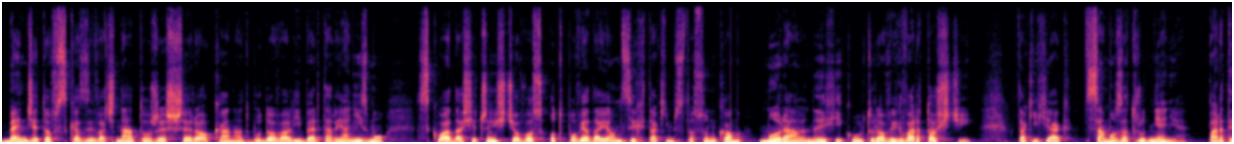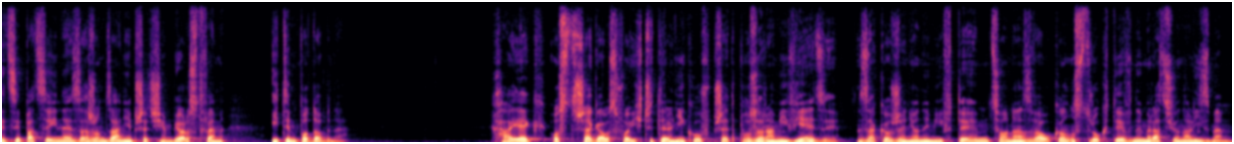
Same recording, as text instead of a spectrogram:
będzie to wskazywać na to, że szeroka nadbudowa libertarianizmu składa się częściowo z odpowiadających takim stosunkom moralnych i kulturowych wartości, takich jak samozatrudnienie, partycypacyjne zarządzanie przedsiębiorstwem i tym podobne. Hayek ostrzegał swoich czytelników przed pozorami wiedzy, zakorzenionymi w tym, co nazwał konstruktywnym racjonalizmem.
